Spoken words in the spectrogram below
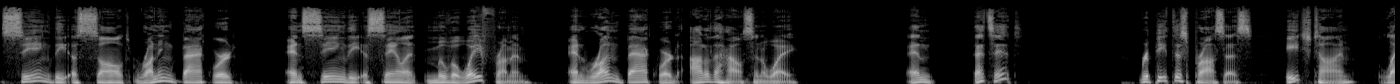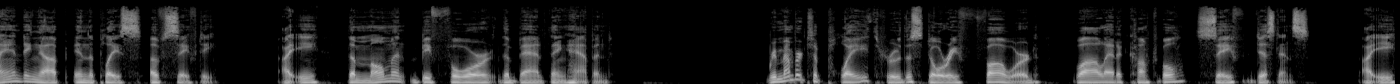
seeing the assault running backward and seeing the assailant move away from him and run backward out of the house and away. And that's it. Repeat this process, each time landing up in the place of safety, i.e., the moment before the bad thing happened. Remember to play through the story forward while at a comfortable, safe distance, i.e.,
